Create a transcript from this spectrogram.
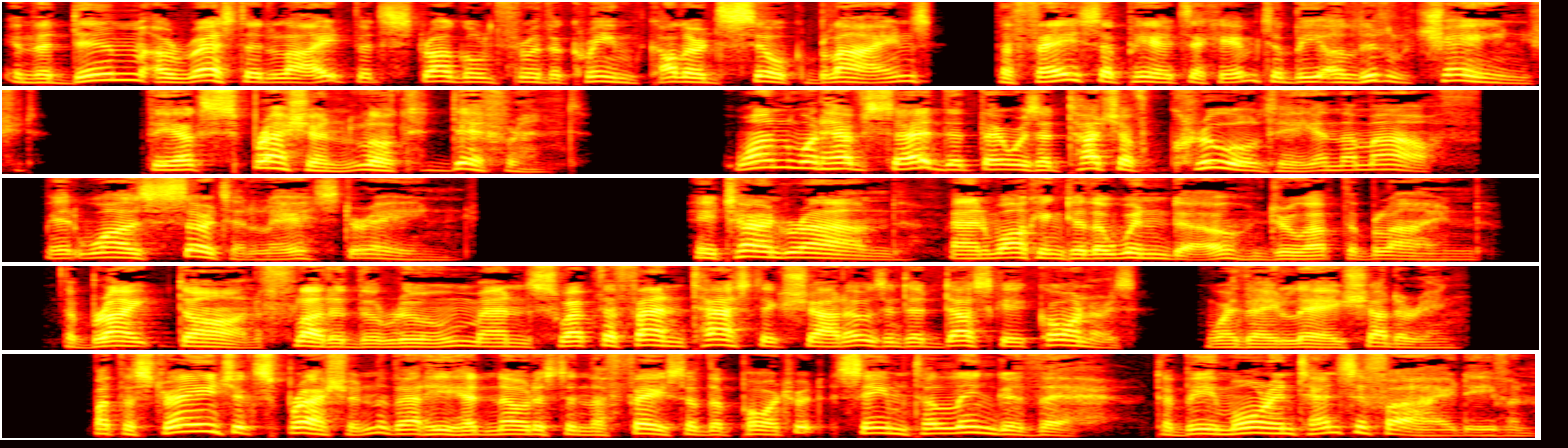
In the dim arrested light that struggled through the cream-coloured silk blinds, the face appeared to him to be a little changed. The expression looked different. One would have said that there was a touch of cruelty in the mouth. It was certainly strange. He turned round, and walking to the window, drew up the blind. The bright dawn flooded the room, and swept the fantastic shadows into dusky corners, where they lay shuddering. But the strange expression that he had noticed in the face of the portrait seemed to linger there, to be more intensified even.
